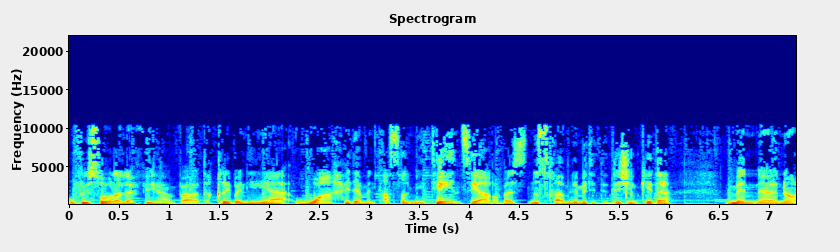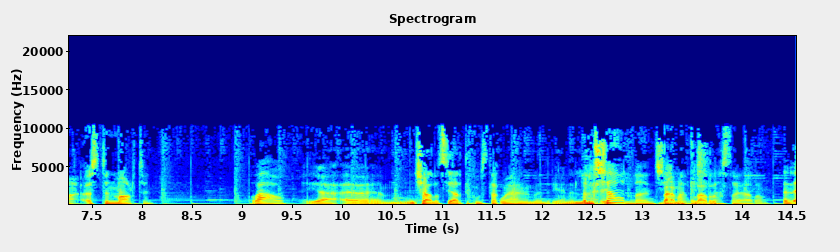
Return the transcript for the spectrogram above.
وفي صورة له فيها فتقريبا هي واحدة من أصل 200 سيارة بس نسخة limited edition كذا من آه، نوع استون مارتن واو يا إن شاء الله سيارتك مستقبلا يعني ما أدري يعني إن شاء الله إن شاء بعد ما الله تطلع؟ الرخصه يا رب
